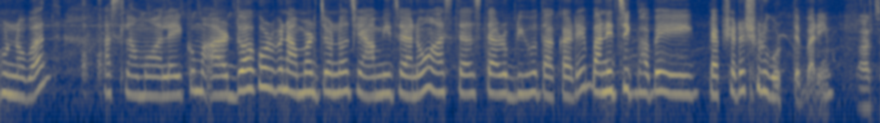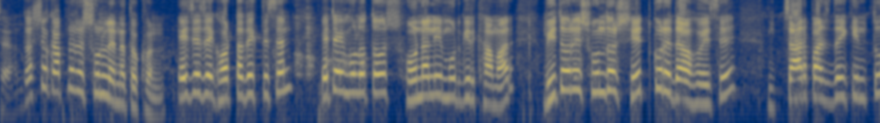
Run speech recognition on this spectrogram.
ধন্যবাদ। আসসালামু আলাইকুম। আর দোয়া করবেন আমার জন্য যে আমি যেন আস্তে আস্তে আরও বৃহৎ আকারে বাণিজ্যিকভাবে এই ব্যবসাটা শুরু করতে পারি। আচ্ছা দর্শক আপনারা শুনলেন এতক্ষণ। এই যে যে ঘরটা দেখতেছেন এটাই মূলত সোনালী মুরগির খামার। ভিতরে সুন্দর শেড করে দেওয়া হয়েছে। চারপাশ দিয়ে কিন্তু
